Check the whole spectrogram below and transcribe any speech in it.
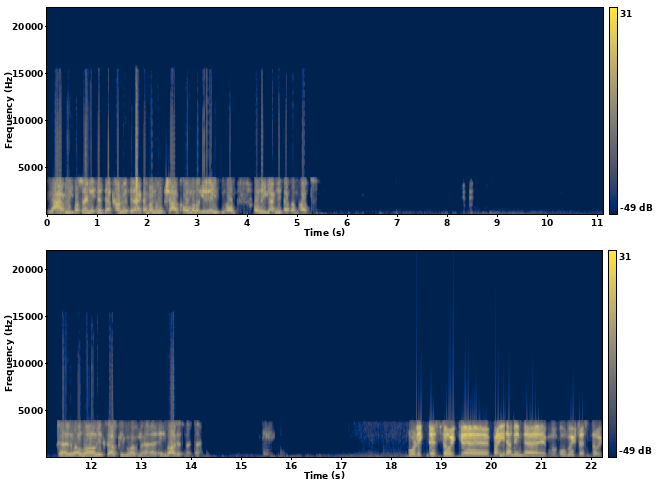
Ja, ich persönlich nicht. Der kann mir vielleicht einmal angeschaut haben oder gelesen haben, aber ich glaube nicht, dass er ihn hat. Gell, aber wie gesagt, ich, weiß, äh, ich weiß es nicht. Wo liegt das Zeug? Äh, bei Ihnen in, äh, wo, wo ist das Zeug?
